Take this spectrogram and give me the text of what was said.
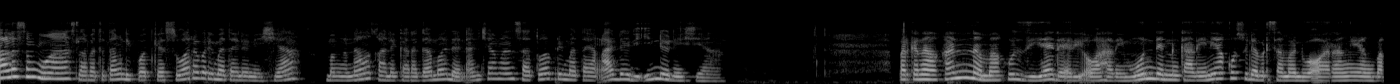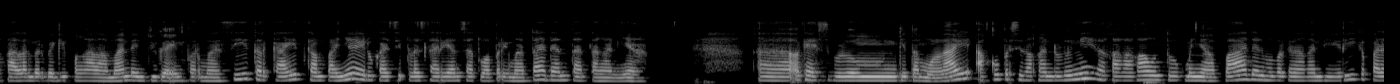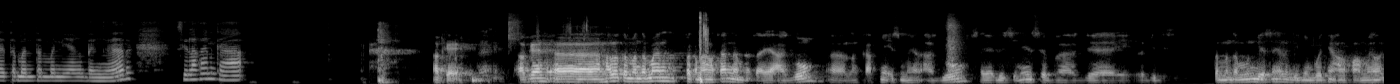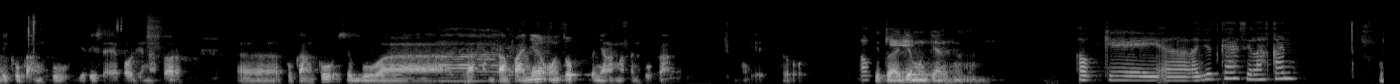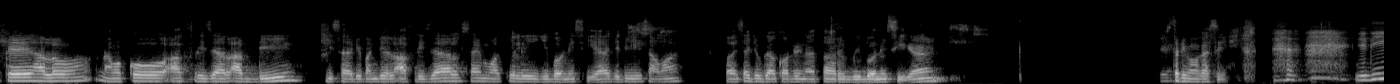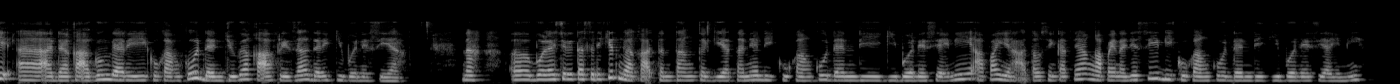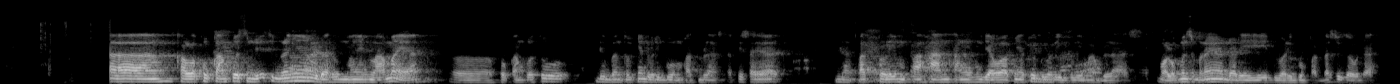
Halo semua, selamat datang di podcast Suara Primata Indonesia, mengenal keanekaragaman dan ancaman satwa primata yang ada di Indonesia. Perkenalkan, nama aku Zia dari Owa Halimun dan kali ini aku sudah bersama dua orang yang bakalan berbagi pengalaman dan juga informasi terkait kampanye edukasi pelestarian satwa primata dan tantangannya. Uh, Oke, okay, sebelum kita mulai, aku persilakan dulu nih kakak-kakak untuk menyapa dan memperkenalkan diri kepada teman-teman yang dengar. Silakan kak. Oke, okay. oke. Okay, uh, eh, halo teman-teman. Perkenalkan nama saya Agung. Uh, lengkapnya Ismail Agung. Saya di sini sebagai lebih teman-teman biasanya lebih nyebutnya alpha male di Kukangku. Jadi saya koordinator uh, Kukangku, sebuah gerakan kampanye untuk penyelamatan kukang. Gitu. Okay. Itu aja mungkin. Oke, uh, lanjut Kak, silahkan. Oke, halo. Namaku Afrizal Abdi. Bisa dipanggil Afrizal. Saya mewakili Gibonesia, jadi sama. Uh, saya juga koordinator Gibonesia. Terima kasih. jadi uh, ada Kak Agung dari Kukangku dan juga Kak Afrizal dari Gibonesia. Nah, e, boleh cerita sedikit nggak Kak tentang kegiatannya di Kukangku dan di Gibonesia ini apa ya? Atau singkatnya ngapain aja sih di Kukangku dan di Gibonesia ini? Uh, kalau Kukangku sendiri sebenarnya udah lumayan lama ya. Uh, Kukangku tuh dibentuknya 2014, tapi saya dapat pelimpahan tanggung jawabnya itu 2015. Walaupun sebenarnya dari 2014 juga udah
